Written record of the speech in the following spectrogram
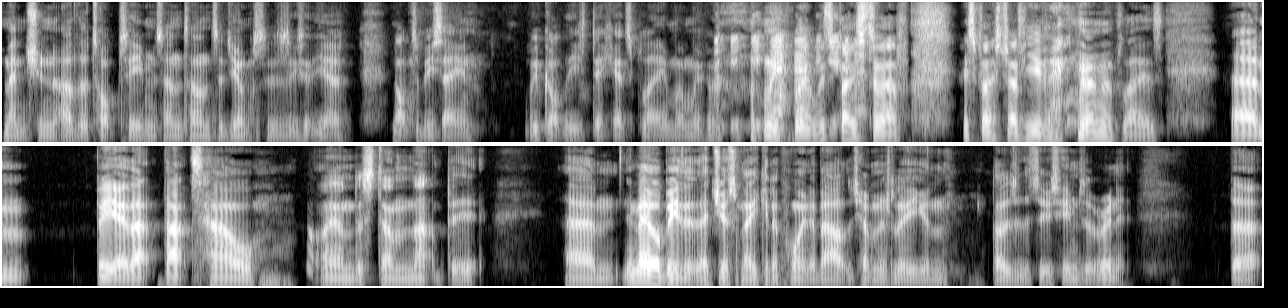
mention other top teams and talented youngsters. You know, not to be saying we've got these dickheads playing when we've yeah, we're supposed to have we're supposed to have Juve and Roma players. Um, but yeah, that that's how I understand that bit. Um, it may well be that they're just making a point about the Champions League and those are the two teams that were in it. But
